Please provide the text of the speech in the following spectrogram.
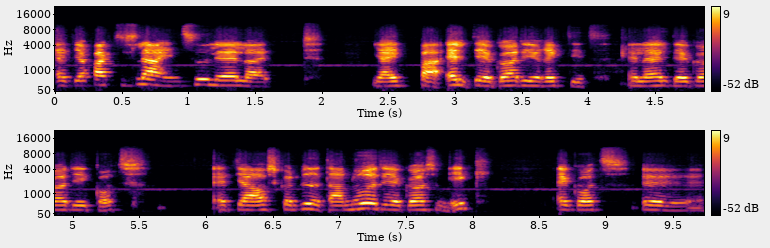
at jeg faktisk lærer i en tidlig alder, at jeg ikke bare, alt det jeg gør, det er rigtigt, eller alt det jeg gør, det er godt. At jeg også godt ved, at der er noget af det, jeg gør, som ikke er godt. Øh,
